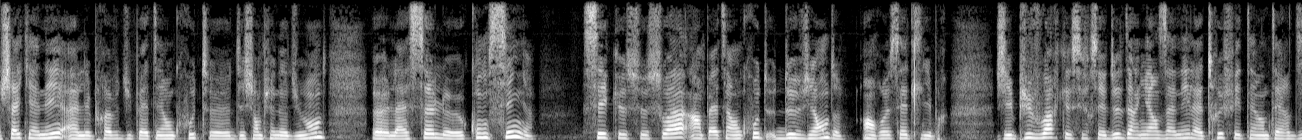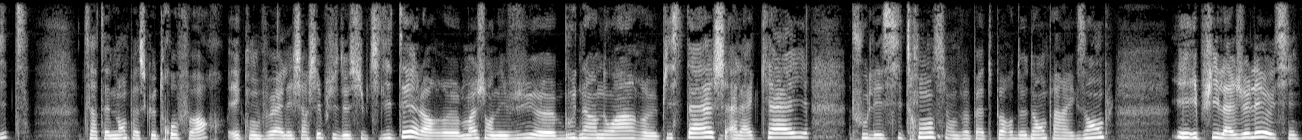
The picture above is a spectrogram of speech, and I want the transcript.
chaque année, à l'épreuve du pâté en croûte des championnats du monde, la seule consigne, c'est que ce soit un pâté en croûte de viande en recette libre. J'ai pu voir que sur ces deux dernières années, la truffe était interdite, certainement parce que trop fort et qu'on veut aller chercher plus de subtilité. Alors euh, moi j'en ai vu euh, boudin noir euh, pistache, à la caille, poulet citron si on ne veut pas de porc dedans par exemple. Et, puis la gelée aussi.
